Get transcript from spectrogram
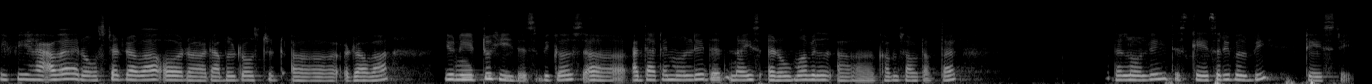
if you have a roasted rava or double roasted uh, rava you need to heat this because uh, at that time only the nice aroma will uh, comes out of that. Then only this kesari will be tasty.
